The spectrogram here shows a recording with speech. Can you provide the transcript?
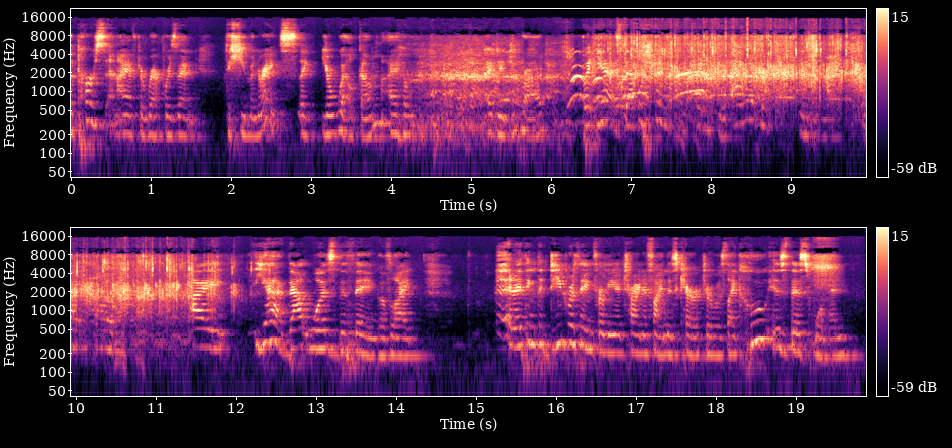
the person. I have to represent the human race. Like, you're welcome. I hope I did you proud. But yes, that was, thank you. I love it. But, um, I, yeah, that was the thing of like, and I think the deeper thing for me in trying to find this character was like, who is this woman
